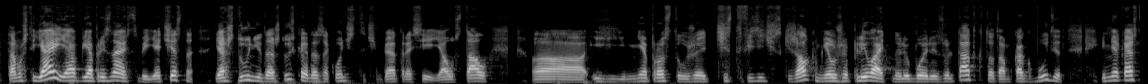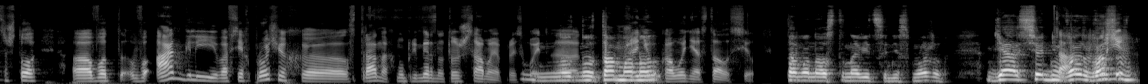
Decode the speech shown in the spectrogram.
Потому что я, я, я признаюсь тебе, я честно, я жду не дождусь, когда закончится чемпионат России. Я устал, а, и мне просто уже чисто физически жалко, мне уже плевать на любой результат, кто там как будет. И мне кажется, что а, вот в Англии, во всех прочих э, странах, ну, примерно то же самое происходит. Ну- А, ну, там уже ни оно- у кого не осталось сил. Там оно остановиться не сможет. Я сегодня Да, в ну, вашей, не-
